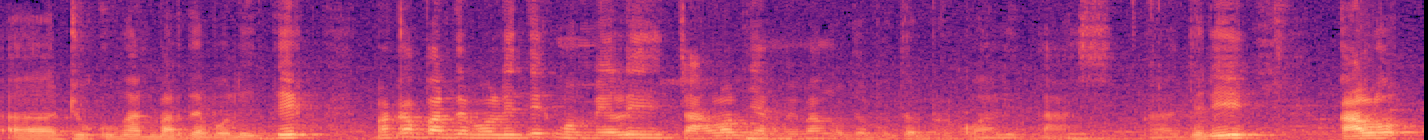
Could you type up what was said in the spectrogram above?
eh, dukungan partai politik, maka partai politik memilih calon yang memang betul-betul berkualitas. Nah, jadi kalau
